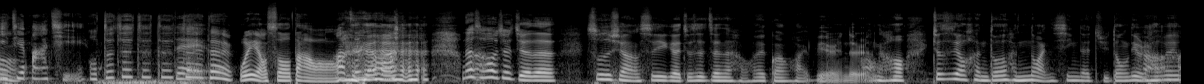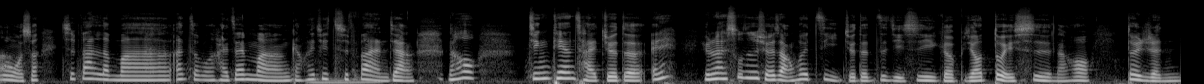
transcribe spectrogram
一阶八旗哦，对对对对对对，我也有收到哦。那时候就觉得数字学长是一个就是真的很会关怀别人的人，然后就是有很多很暖心的举动，例如他会问我说：“吃饭了吗？啊，怎么还在忙？赶快去吃饭。”这样，然后今天才觉得，哎，原来数字学长会自己觉得自己是一个比较对事，然后。对人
